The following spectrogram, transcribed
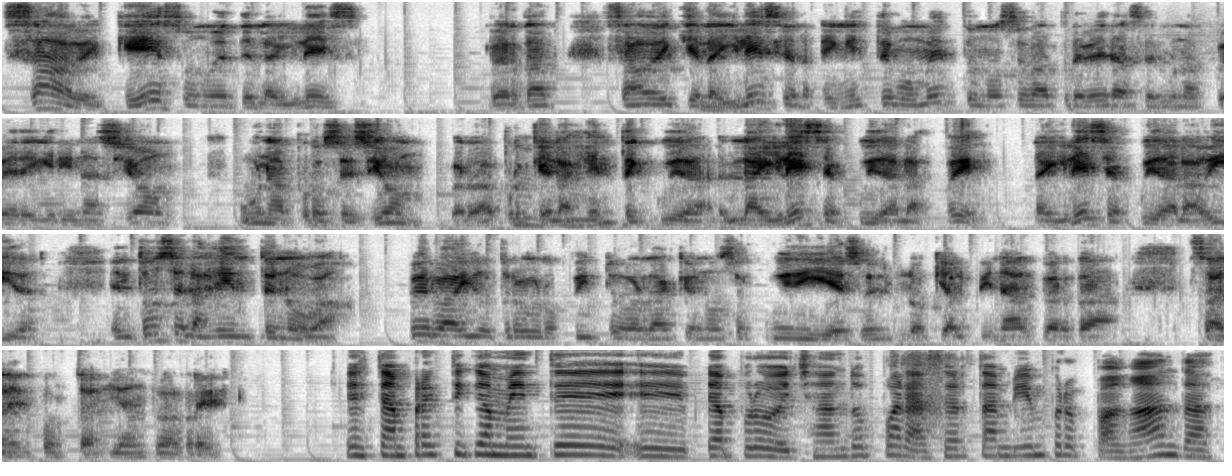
sabe que eso no es de la iglesia. ¿verdad? Sabe que la iglesia en este momento no se va a atrever a hacer una peregrinación, una procesión, ¿verdad? Porque la gente cuida, la iglesia cuida la fe, la iglesia cuida la vida. Entonces la gente no va. Pero hay otro grupito, ¿verdad? Que no se cuida y eso es lo que al final, ¿verdad? Salen contagiando al resto están prácticamente eh, aprovechando para hacer también propaganda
